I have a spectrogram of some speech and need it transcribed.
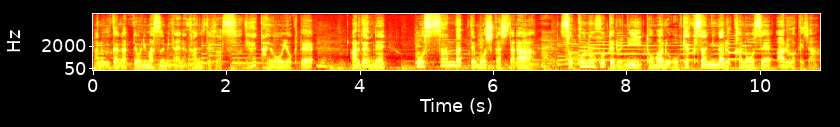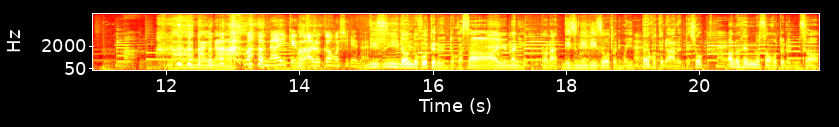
あの伺っておりますみたいな感じでさすげえ対応良くて。うん。あれだよね。おっさんだってもしかしたらはい。そこのホテルに泊まるお客さんになる可能性あるわけじゃんままあないな。あ まあないけどまああるかもしれない。ディズニーランドホテルとかさああいう何ほらディズニーリゾートにもいっぱいホテルあるでしょ、はい。あの辺のさホテルにさ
